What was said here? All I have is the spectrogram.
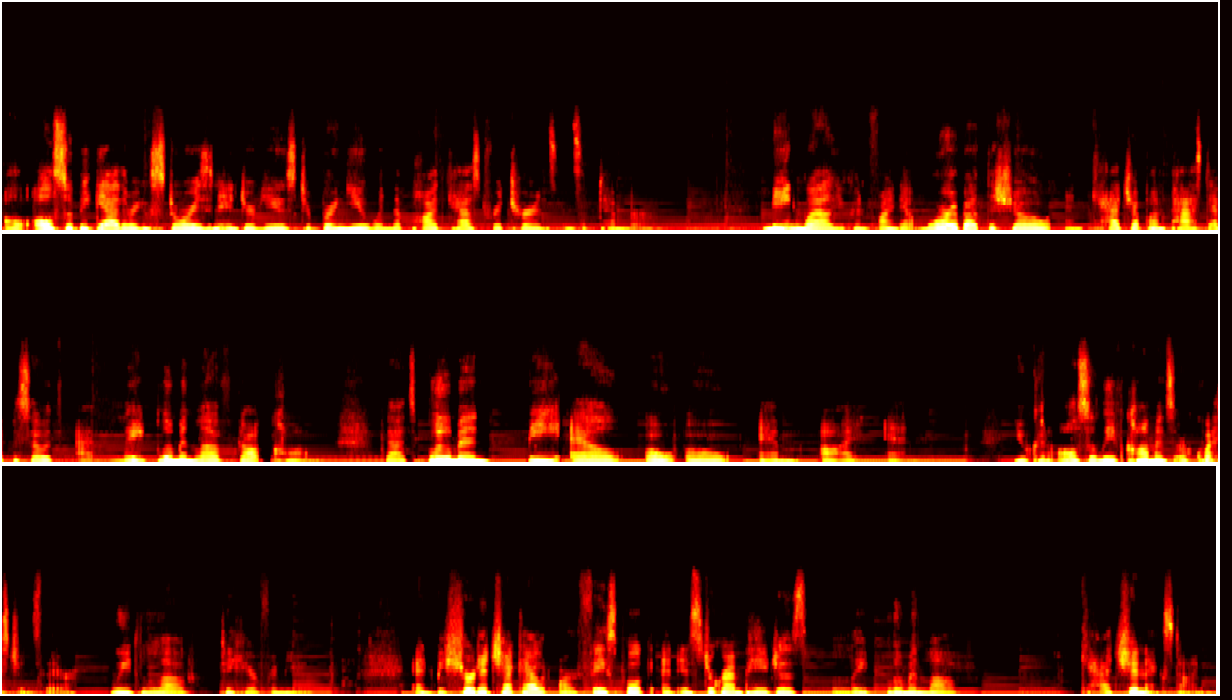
I'll also be gathering stories and interviews to bring you when the podcast returns in September. Meanwhile, you can find out more about the show and catch up on past episodes at latebloominlove.com. That's Bloomin, B L O O M I N. You can also leave comments or questions there. We'd love to hear from you. And be sure to check out our Facebook and Instagram pages, Late Bloomin' Love. Catch you next time.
